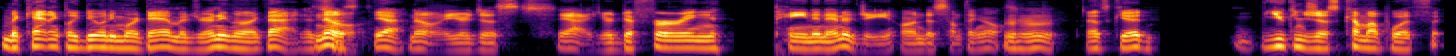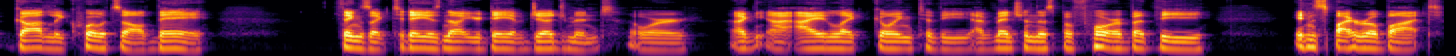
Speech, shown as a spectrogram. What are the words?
mechanically do any more damage or anything like that. It's No. just, yeah. No, you're just yeah, you're deferring pain and energy onto something else. hmm That's good. You can just come up with godly quotes all day. Things like "Today is not your day of judgment," or I, I, I like going to the. I've mentioned this before, but the Inspirobot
